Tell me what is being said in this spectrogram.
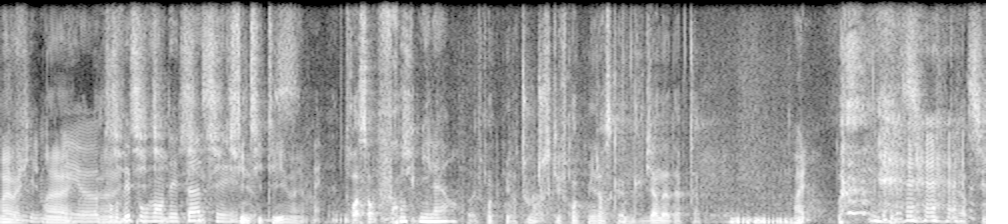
Ouais, du ouais, film. ouais, ouais. Et euh, pour V pour City, Vendetta, c'est Sin City, ouais. 300 Frank Miller. Ouais, Frank Miller. Tout, tout ce qui est Frank Miller, c'est quand même bien adaptable. Ouais. Merci.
